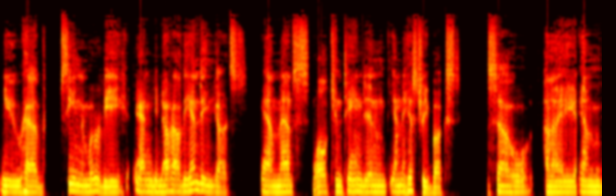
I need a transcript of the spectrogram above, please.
you have seen the movie and you know how the ending goes. And that's all contained in, in the history books. So I am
